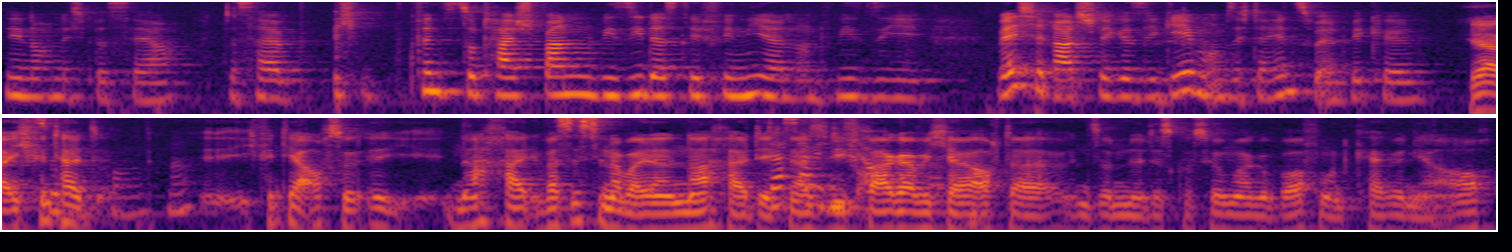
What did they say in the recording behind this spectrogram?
Nee, noch nicht bisher. Deshalb, ich finde es total spannend, wie Sie das definieren und wie Sie welche Ratschläge Sie geben, um sich dahin zu entwickeln. Ja, ich finde halt, Punkt, ne? ich finde ja auch so, äh, nachhaltig, was ist denn aber nachhaltig? Das also die Frage habe ich ja auch da in so eine Diskussion mal geworfen und Kevin ja auch.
